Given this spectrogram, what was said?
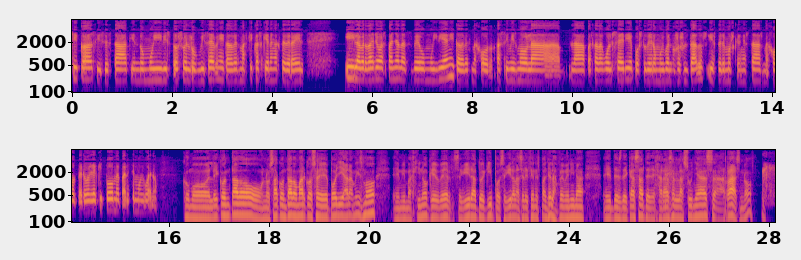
chicas y se está haciendo muy vistoso el rugby seven y cada vez más chicas quieren acceder a él y la verdad yo a España las veo muy bien y cada vez mejor. Asimismo la, la pasada World Serie pues tuvieron muy buenos resultados y esperemos que en estas mejor, pero el equipo me parece muy bueno. Como le he contado, o nos ha contado Marcos eh, Poggi ahora mismo, eh, me imagino que ver, seguir a tu equipo, seguir a la selección española femenina eh, desde casa, te dejarás las uñas a ras, ¿no?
